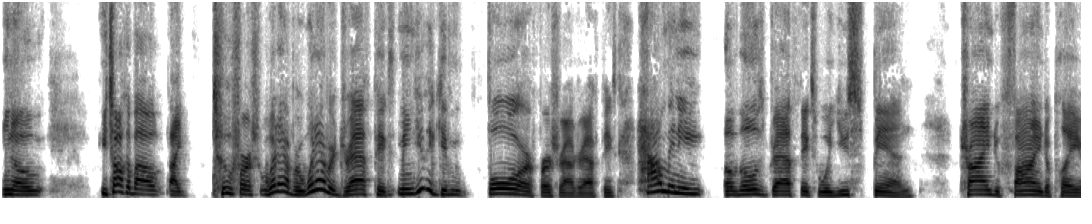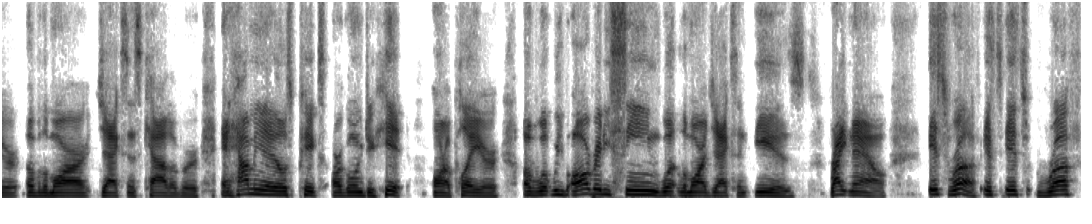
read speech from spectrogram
you know you talk about like two first whatever whatever draft picks. I mean, you could give me four first round draft picks. How many of those draft picks will you spend trying to find a player of Lamar Jackson's caliber? And how many of those picks are going to hit on a player of what we've already seen what Lamar Jackson is right now? It's rough. It's it's rough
